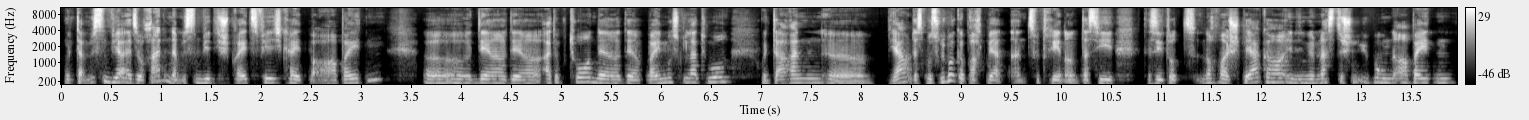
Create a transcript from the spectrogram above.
Und da müssen wir also ran, da müssen wir die Spreizfähigkeit bearbeiten. Äh, der, der Adduktoren, der, der Beinmuskulatur. Und daran, äh, ja, das muss rübergebracht werden an zu Trainern, dass sie, dass sie dort nochmal stärker in den gymnastischen Übungen arbeiten,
